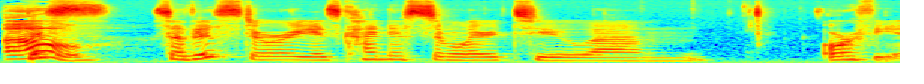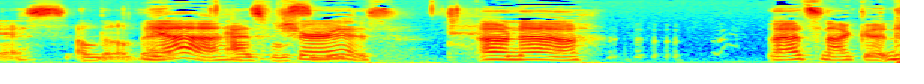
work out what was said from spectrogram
Oh, This- so this story is kind of similar to um, Orpheus a little bit, yeah, as we'll sure see. is. Oh no, that's not good.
